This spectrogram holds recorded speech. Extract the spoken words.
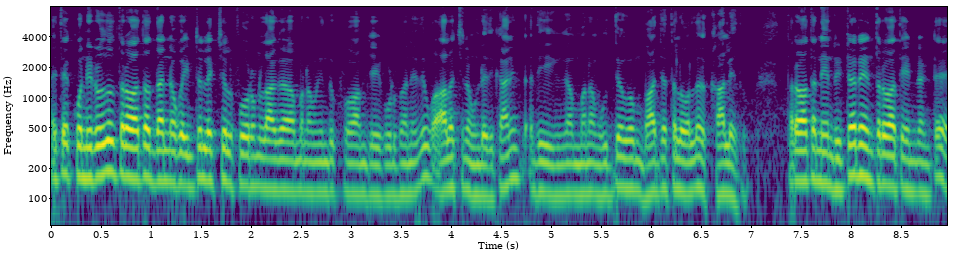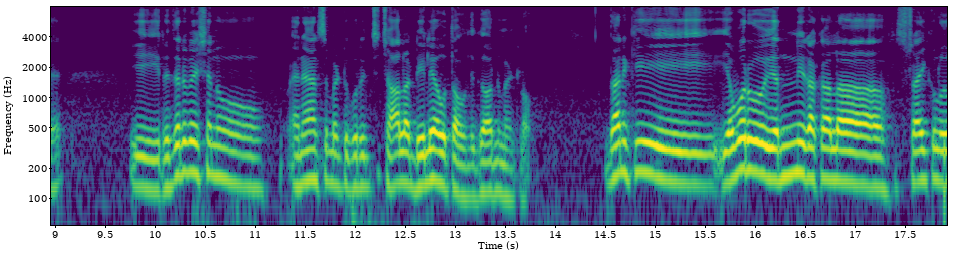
అయితే కొన్ని రోజుల తర్వాత దాన్ని ఒక ఇంటలెక్చువల్ ఫోరం లాగా మనం ఎందుకు ఫామ్ చేయకూడదు అనేది ఆలోచన ఉండేది. కానీ అది ఇంకా మనం ఉద్యోగం బాధ్యతల వల్ల కాలేదు. తర్వాత నేను రిటైర్ అయిన తర్వాత ఏంటంటే ఈ రిజర్వేషను ఎన్హాన్స్మెంట్ గురించి చాలా డిలే అవుతూ ఉంది గవర్నమెంట్లో దానికి ఎవరు ఎన్ని రకాల స్ట్రైకులు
